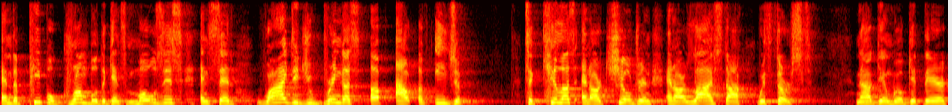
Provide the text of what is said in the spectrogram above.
And the people grumbled against Moses and said, Why did you bring us up out of Egypt to kill us and our children and our livestock with thirst. Now, again, we'll get there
